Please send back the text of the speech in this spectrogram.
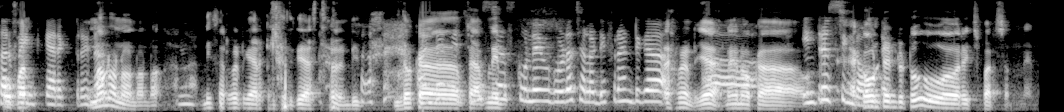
servant character no no no no no. అన్ని సర్వెంట్ క్యారెక్టర్స్ ఎందుకు చేస్తానండి ఇదొక ఫ్యామిలీ చేసుకునేవి కూడా చాలా డిఫరెంట్గా డిఫరెంట్ యా నేను ఒక interesting accountant to rich person నేను.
